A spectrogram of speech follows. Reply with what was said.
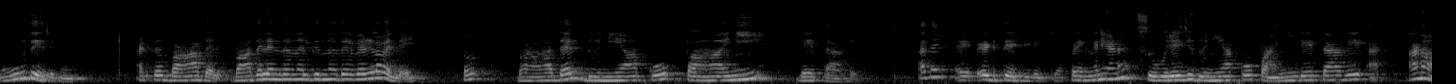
ഊ തരുന്നു. അടുത്ത ബാദൽ. ബാദൽ എന്താ നൽകുന്നത്? വെള്ളമല്ലേ? അപ്പോൾ ബാദൽ ദുനിയാക്കോ പാനി ദേത്താകെ അത് എടുത്ത് എടുത്തെഴുതി വെക്കുക. അപ്പോൾ എങ്ങനെയാണ്? സൂരജ് ദുനിയാക്കോ പാനി ദേത്താകെ ആണോ?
